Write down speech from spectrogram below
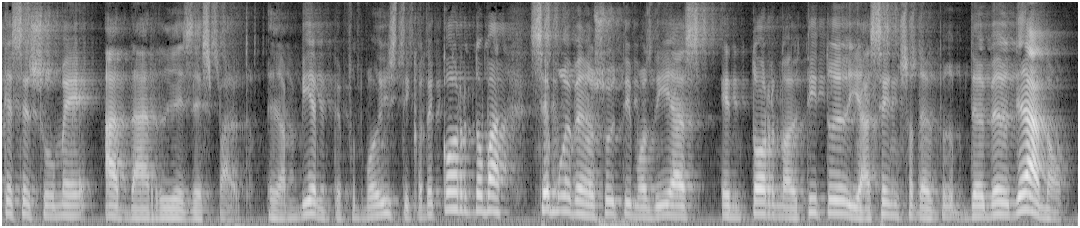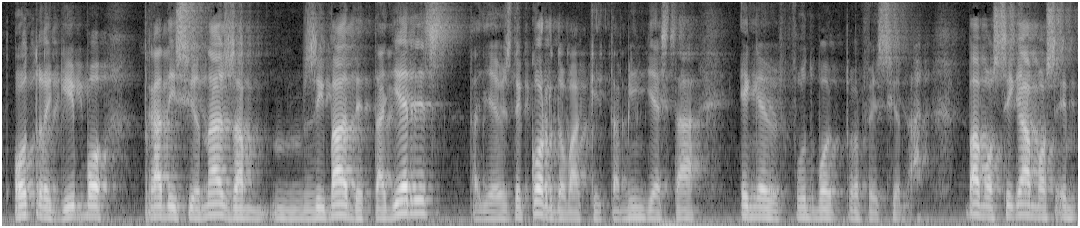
que se sume a darles respaldo. El ambiente futbolístico de Córdoba se mueve en los últimos días en torno al título y ascenso del, del Belgrano, otro equipo tradicional rival de Talleres, Talleres de Córdoba, que también ya está en el fútbol profesional. Vamos, sigamos en,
